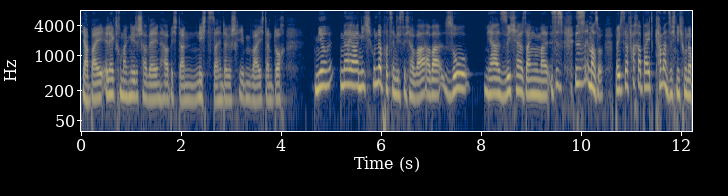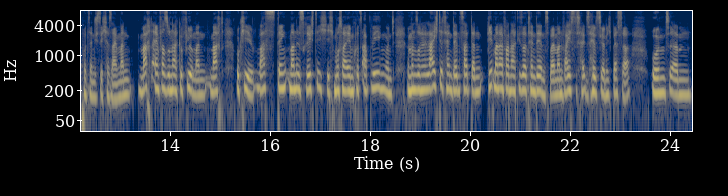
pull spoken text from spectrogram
ja, bei elektromagnetischer Wellen habe ich dann nichts dahinter geschrieben, weil ich dann doch mir, naja, nicht hundertprozentig sicher war, aber so ja, sicher, sagen wir mal. Es ist, es ist immer so. Bei dieser Facharbeit kann man sich nicht hundertprozentig sicher sein. Man macht einfach so nach Gefühl. Man macht, okay, was denkt man ist richtig? Ich muss mal eben kurz abwägen. Und wenn man so eine leichte Tendenz hat, dann geht man einfach nach dieser Tendenz, weil man weiß es halt selbst ja nicht besser. Und ähm,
